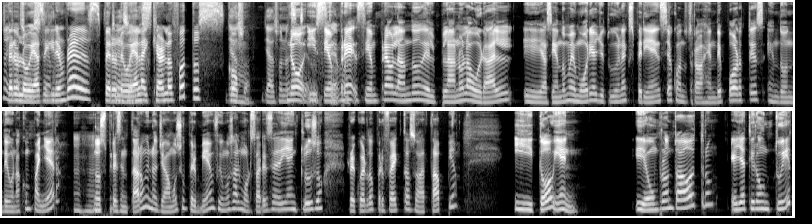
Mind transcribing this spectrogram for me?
pero ya lo voy no a seguir tema. en redes, pero Ya le voy a no likear las fotos, Ya ¿cómo? Ya eso no, No, es y siempre, siempre hablando del plano laboral, eh, haciendo memoria, yo tuve una experiencia cuando trabajé en deportes en donde una compañera Ujú. nos presentaron y nos llevamos súper bien. Fuimos a almorzar ese día, incluso recuerdo perfecto a Soa Tapia y todo bien. Y de un pronto a otro, ella tiró un tweet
